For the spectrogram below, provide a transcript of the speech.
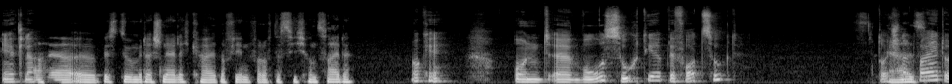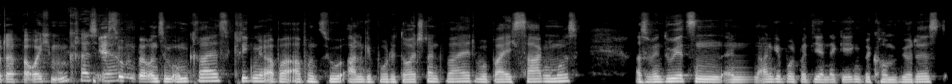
Ja, klar. Daher äh, bist du mit der Schnelligkeit auf jeden Fall auf der sicheren Seite. Okay. Und äh, wo sucht ihr bevorzugt? Deutschlandweit ja, oder bei euch im Umkreis? Wir eher? suchen bei uns im Umkreis, kriegen aber ab und zu Angebote deutschlandweit, wobei ich sagen muss, also wenn du jetzt ein, ein Angebot bei dir in der Gegend bekommen würdest,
